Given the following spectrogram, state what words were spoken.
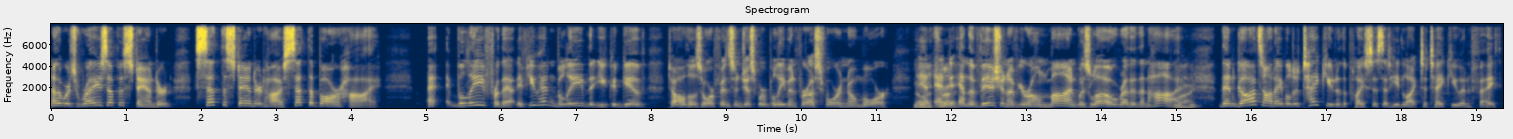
In other words, raise up a standard, set the standard high, set the bar high Uh, believe for that. If you hadn't believed that you could give to all those orphans and just were believing for us four and no more, No, and, and, right. and the vision of your own mind was low rather than high, Right. then God's not able to take you to the places that He'd like to take you in faith.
